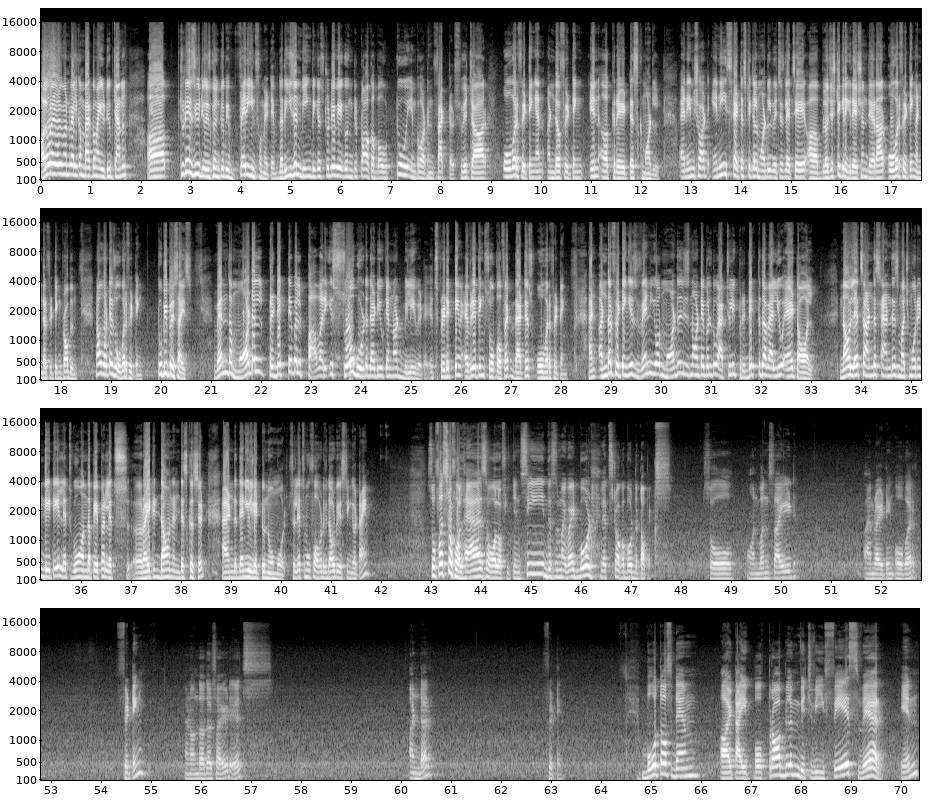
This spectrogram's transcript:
Hello everyone, welcome back to my YouTube channel. Uh, today's video is going to be very informative. The reason being because today we are going to talk about two important factors which are overfitting and underfitting in a credit risk model. And in short, any statistical model which is let's say uh, logistic regression, there are overfitting, underfitting problem. Now what is overfitting? To be precise, when the model predictable power is so good that you cannot believe it. It's predicting everything so perfect that is overfitting. And underfitting is when your model is not able to actually predict the value at all. Now let's understand this much more in detail. Let's go on the paper. Let's uh, write it down and discuss it and then you'll get to know more. So let's move forward without wasting your time. So first of all as all of you can see this is my whiteboard. Let's talk about the topics. So on one side I'm writing over fitting. And on the other side it's under fitting. Both of them are type of problem which we face where in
